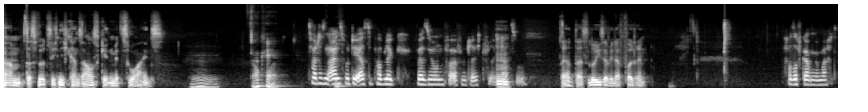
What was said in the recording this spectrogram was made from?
Ähm, das wird sich nicht ganz ausgehen mit 2.1. Hm. Okay. 2001 wurde die erste Public-Version veröffentlicht, vielleicht mhm. dazu. Ja, da ist Luisa wieder voll drin. Hausaufgaben gemacht.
